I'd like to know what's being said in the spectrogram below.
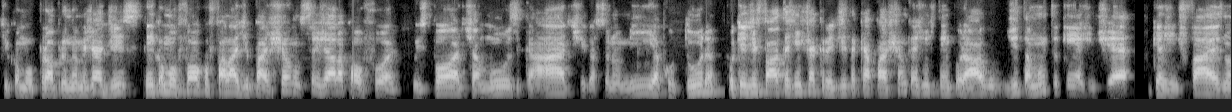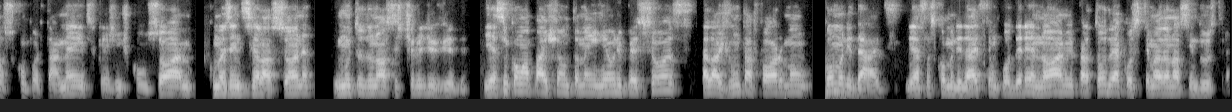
que, como o próprio nome já diz, tem como foco falar de paixão, seja ela qual for: o esporte, a música, a arte, gastronomia, a cultura, porque de fato a gente acredita que a paixão que a gente tem por algo dita muito quem a gente é, o que a gente faz, nossos comportamentos, o que a gente consome, como a gente se relaciona e muito do nosso estilo de vida. E assim como a paixão também reúne pessoas, ela junta formam comunidades. E essas comunidades têm um poder enorme para todo o ecossistema da nossa indústria,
